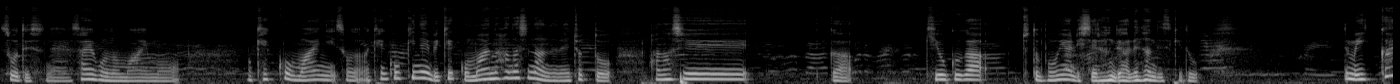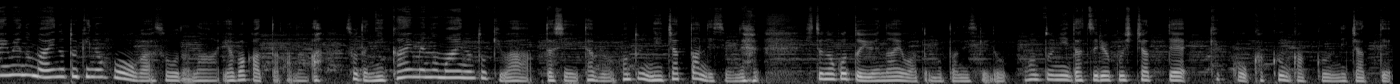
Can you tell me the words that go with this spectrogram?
そうですね。最後の舞も結構前にそうだな健康記念日結構前の話なんでねちょっと話が記憶がちょっとぼんやりしてるんであれなんですけど。でも1回目の前の時の方がそうだなやばかったかな。あそうだ2回目の前の時は私多分本当に寝ちゃったんですよね。人のこと言えないわと思ったんですけど本当に脱力しちゃって結構カクンカクン寝ちゃって。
